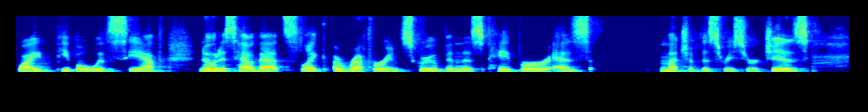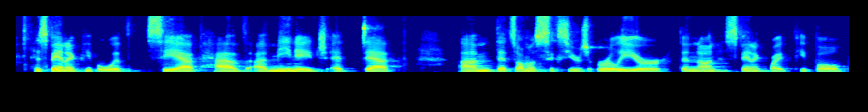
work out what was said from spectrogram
white people with CF. Notice how that's like a reference group in this paper, as much of this research is. Hispanic people with CF have a mean age at death um, that's almost six years earlier than non Hispanic white people.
